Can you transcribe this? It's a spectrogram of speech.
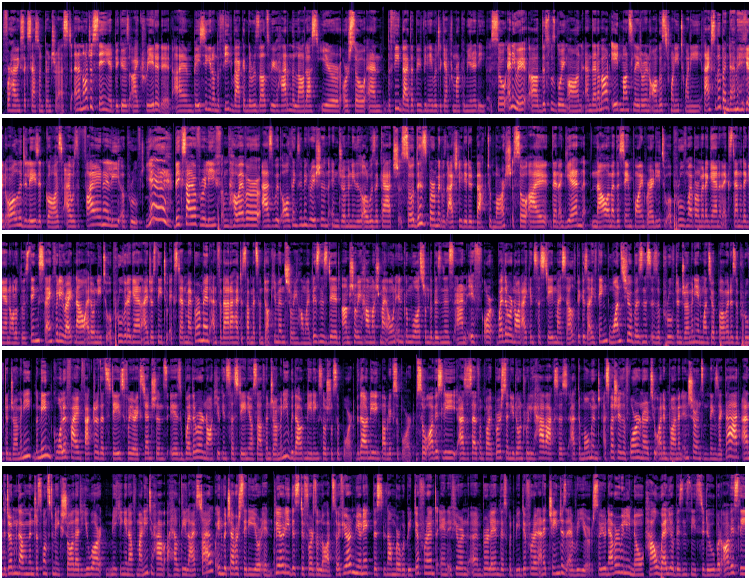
for having success on Pinterest. And I'm not just saying it because I created it. I am basing it on the feedback and the results we've had in the last year or so and the feedback that we've been able to get from our community. So anyway, uh, this was going on and then about 8 months later in August 2020, thanks to the pandemic and all the delays it caused, I was finally approved. Yay! Big sigh of relief. Um, however, as with all things immigration in Germany, there's always a catch. So this permit was actually dated back to March. So I then again, now I'm at the same point where I need to approve my permit again and extend it again, all of those things. Thankfully, right now, I don't need to approve it again. I just need to extend my permit. And for that, I had to submit some documents showing how my business did, um, showing how much my own income was from the business and if or whether or not I can sustain myself. Because I think once your business is approved in Germany and once your permit is approved, approved in Germany. The main qualifying factor that stays for your extensions is whether or not you can sustain yourself in Germany without needing social support, without needing public support. So obviously, as a self-employed person, you don't really have access at the moment, especially as a foreigner, to unemployment insurance and things like that. And the German government just wants to make sure that you are making enough money to have a healthy lifestyle in whichever city you're in. Clearly, this differs a lot. So if you're in Munich, this number would be different, and if you're in, in Berlin, this would be different, and it changes every year. So you never really know how well your business needs to do, but obviously,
